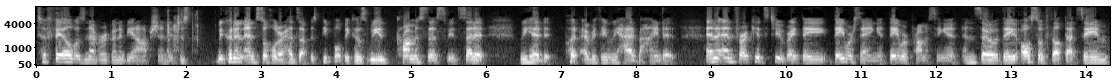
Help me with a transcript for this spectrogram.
to fail was never going to be an option. It just we couldn't and still hold our heads up as people because we had promised this, we had said it, we had put everything we had behind it. And and for our kids too, right? They they were saying it, they were promising it, and so they also felt that same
